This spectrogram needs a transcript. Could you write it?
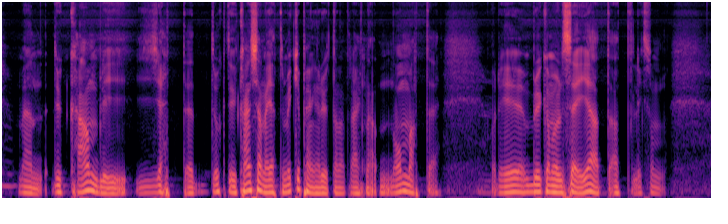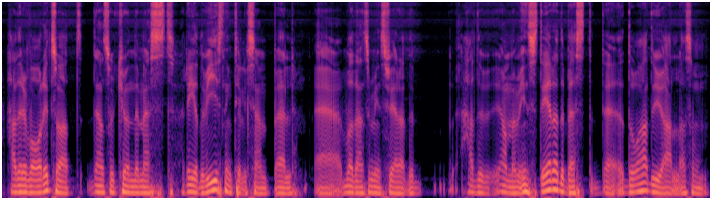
Mm. Men du kan bli jätteduktig, du kan tjäna jättemycket pengar utan att räkna någon matte. Mm. Och det brukar man väl säga att, att liksom, hade det varit så att den som kunde mest redovisning till exempel eh, var den som investerade, hade, ja, men investerade bäst, det, då hade ju alla som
